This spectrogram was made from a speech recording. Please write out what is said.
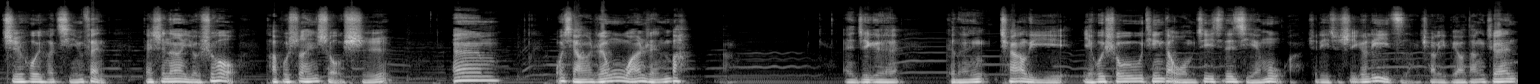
智慧和勤奋，但是呢，有时候他不是很守时。嗯，我想人无完人吧。 哎，这个可能查理也会收听到我们这一期的节目啊。这里只是一个例子，查理不要当真。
